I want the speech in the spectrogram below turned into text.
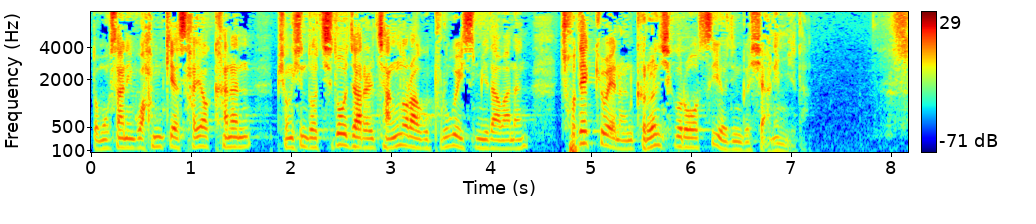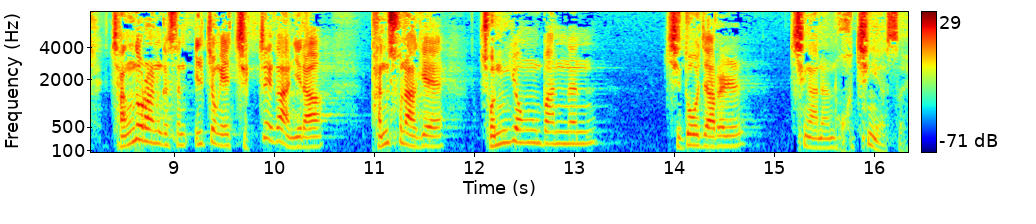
또 목사님과 함께 사역하는 평신도 지도자를 장로라고 부르고 있습니다만은 초대교회는 그런 식으로 쓰여진 것이 아닙니다. 장로라는 것은 일종의 직제가 아니라 단순하게 존경받는 지도자를 칭하는 호칭이었어요.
